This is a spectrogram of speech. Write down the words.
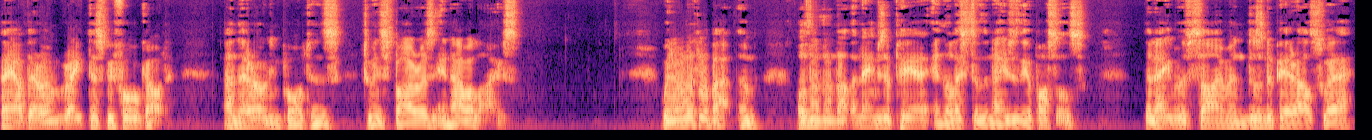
They have their own greatness before God and their own importance to inspire us in our lives. We know little about them, other than that the names appear in the list of the names of the apostles. The name of Simon doesn't appear elsewhere,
